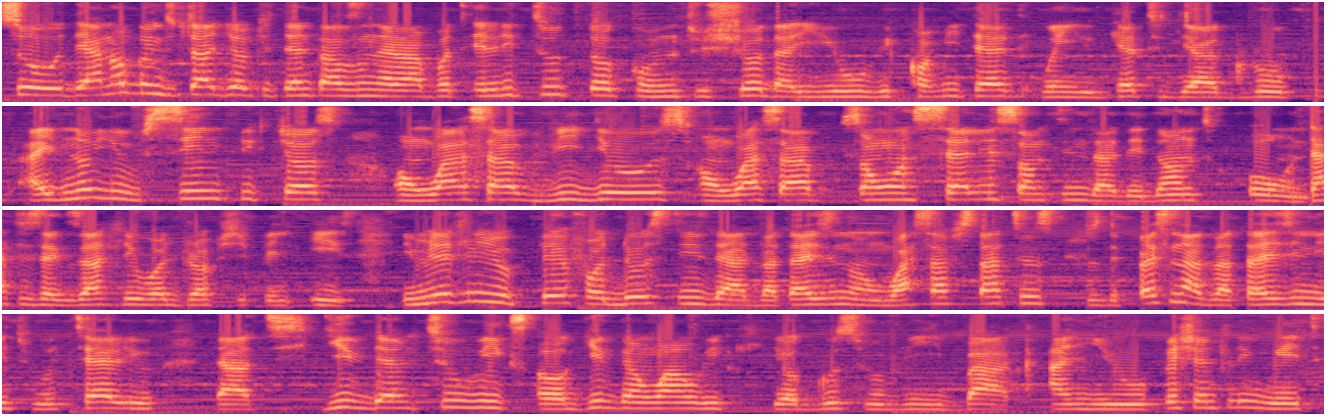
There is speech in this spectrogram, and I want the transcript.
So they are not going to charge you up to 10,000 naira, but a little token to show that you will be committed when you get to their group. I know you've seen pictures on WhatsApp videos on WhatsApp, someone selling something that they don't own. That is exactly what dropshipping is. Immediately you pay for those things they're advertising on WhatsApp status. The person advertising it will tell you that give them two weeks or give them one week, your goods will be back and you patiently wait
